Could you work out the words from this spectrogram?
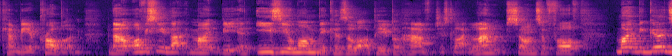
can be a problem. Now, obviously that might be an easier one because a lot of people have just like lamps, so on and so forth. Might be good,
